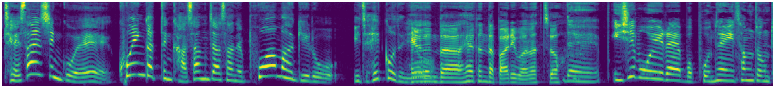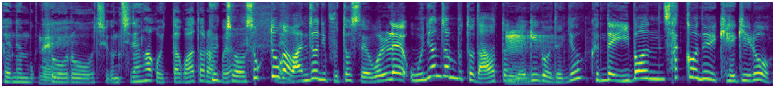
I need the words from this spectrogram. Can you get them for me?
재산 신고에 코인 같은 가상 자산을 포함하기로 이제 했거든요. 해야 된다, 해야 된다 말이 많았죠. 네, 25일에 뭐 본회의 상정되는 목표로 지금 진행하고 있다고 하더라고요. 그렇죠. 속도가 네. 완전히 붙었어요. 원래 5년 전부터 나왔던 음. 얘기거든요. 근데 이번 사건을 계기로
